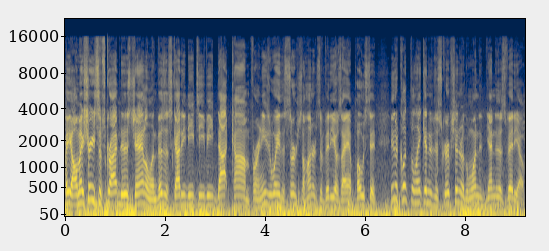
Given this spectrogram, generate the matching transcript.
Hey y'all, make sure you subscribe to this channel and visit ScottieDTV.com for an easy way to search the hundreds of videos I have posted. Either click the link in the description or the one at the end of this video.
